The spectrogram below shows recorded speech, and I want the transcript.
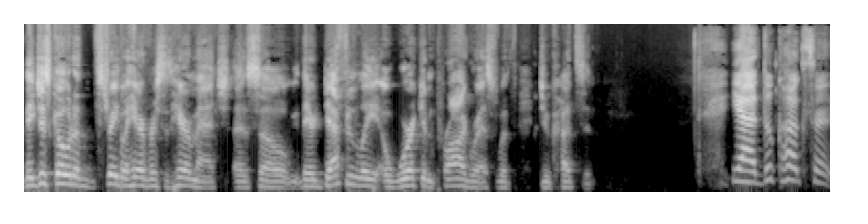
They just go to straight to a hair versus hair match. Uh, so they're definitely a work in progress with Duke Hudson. Yeah, Duke Hudson,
